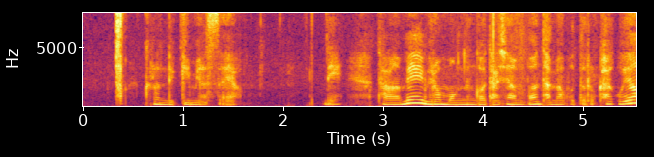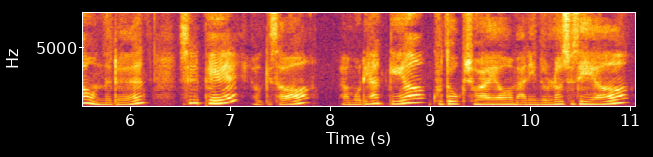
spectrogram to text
그런 느낌이었어요. 네, 다음에 미럼 먹는 거 다시 한번 담아보도록 하고요. 오늘은 실패 여기서 마무리할게요. 구독, 좋아요 많이 눌러주세요.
